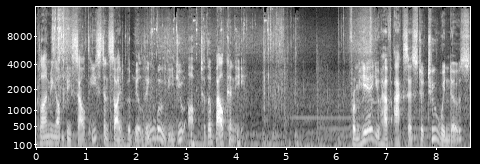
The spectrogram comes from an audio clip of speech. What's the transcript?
Climbing up the southeastern side of the building will lead you up to the balcony. From here you have access to two windows.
